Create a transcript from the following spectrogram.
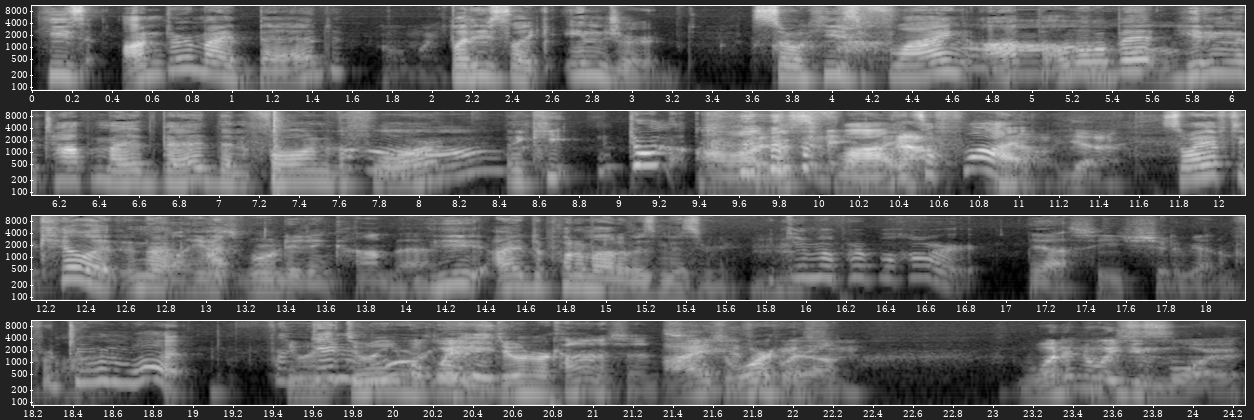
he's under my bed, Oh my. but he's like injured. So he's flying up a little bit, hitting the top of my bed, then falling to the floor. Aw. Like he don't oh this Listen, fly. no, it's a fly. No, yeah. So I have to kill it, and Well, he was wounded in combat. He I had to put him out of his misery mm-hmm. Give him a purple heart. Yes, he should have gotten him for purple doing what? For He was getting doing. wounded. He was doing reconnaissance. I He's a war a hero. What annoys you more,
